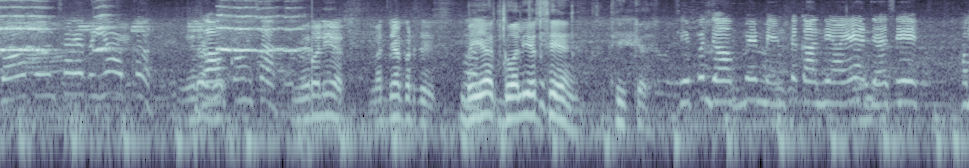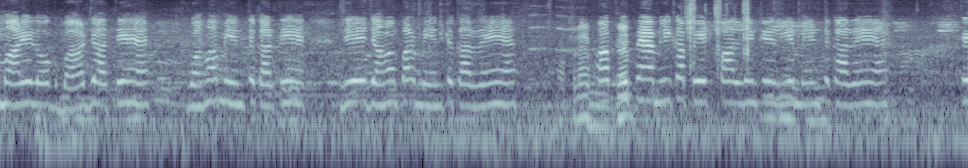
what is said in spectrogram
गाँव कौन सा है भैया आपका गाँव कौन सा ग्वालियर मध्य प्रदेश भैया ग्वालियर से हैं ठीक है ये पंजाब में मेहनत करने आए हैं जैसे हमारे लोग बाहर जाते हैं वहाँ मेहनत करते हैं ये जहाँ पर मेहनत कर रहे हैं अपने अपनी फैमिली का पेट पालने के लिए मेहनत कर रहे हैं ਤੇ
